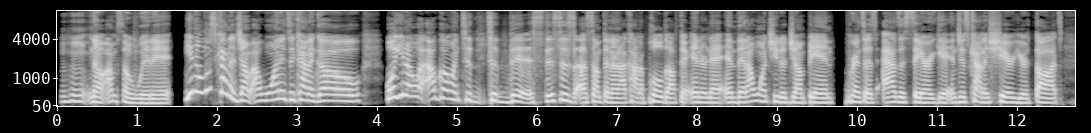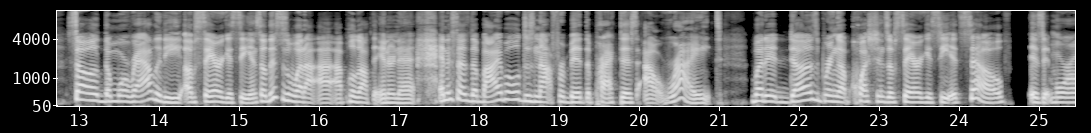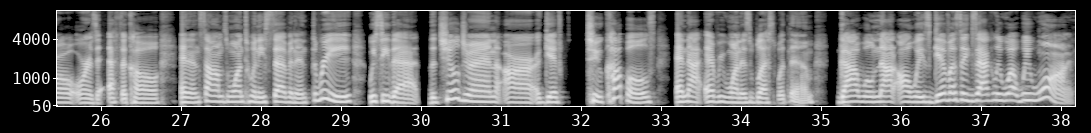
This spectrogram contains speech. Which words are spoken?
Mhm. No, I'm so with it. You know, let's kind of jump. I wanted to kind of go. Well, you know what? I'll go into to this. This is uh, something that I kind of pulled off the internet, and then I want you to jump in, Princess, as a surrogate, and just kind of share your thoughts. So, the morality of surrogacy, and so this is what I, I, I pulled off the internet, and it says the Bible does not forbid the practice outright, but it does bring up questions of surrogacy itself. Is it moral or is it ethical? And in Psalms 127 and 3, we see that the children are a gift to couples and not everyone is blessed with them. God will not always give us exactly what we want.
